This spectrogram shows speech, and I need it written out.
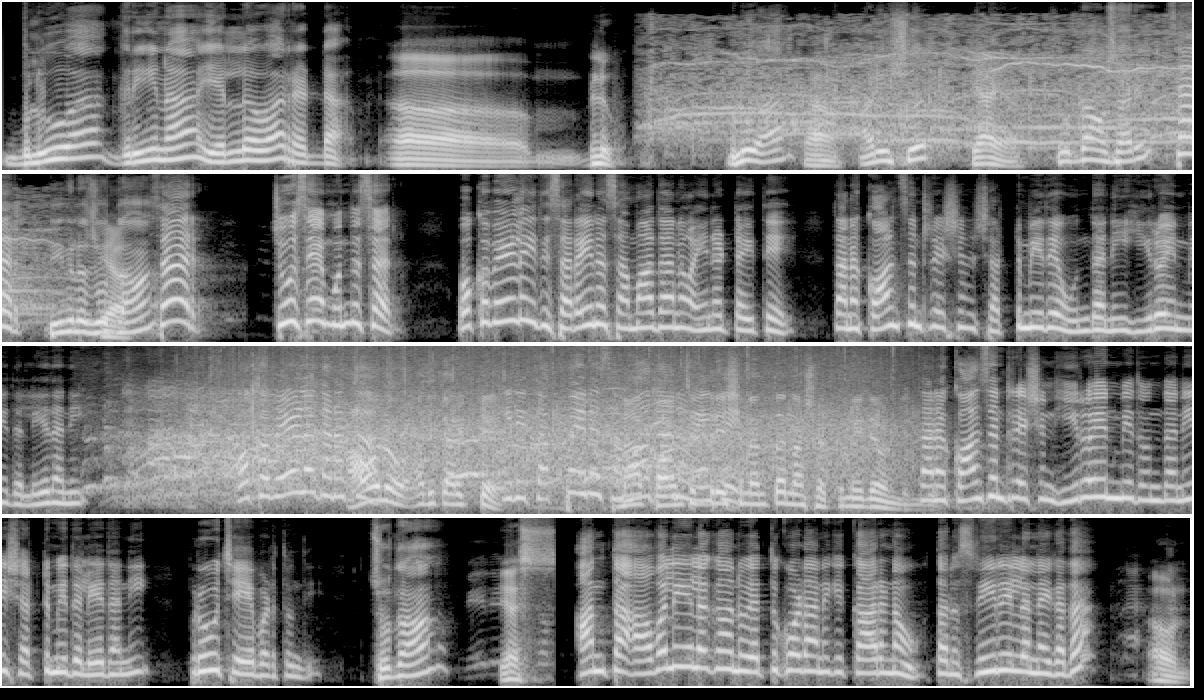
బ్లూవా గ్రీనా ఎల్లోవా రెడ్డా బ్లూ. బ్లూవా? మరి షూర్ యా యా చూద్దాం ఒకసారి. సార్. టీవీలో చూద్దామా? సార్ చూసే ముందు సార్ ఒకవేళ ఇది సరైన సమాధానం అయినట్టయితే తన కాన్సన్ట్రేషన్ షర్ట్ మీదే ఉందని హీరోయిన్ మీద లేదని. ఒకవేళ గనక అవును అది కరెక్టే ఇది తప్పైన నా సమాధానం అయితే కాన్సన్ట్రేషన్ అంతా నా షర్ట్ మీదే ఉంది తన కాన్సన్ట్రేషన్ హీరోయిన్ మీద ఉందని షర్ట్ మీద లేదని ప్రూవ్ చేయబడుతుంది. చూద్దాం ఎస్ అంత అవలీలగా నువ్వు ఎత్తుకోవడానికి కారణం తను శ్రీలీలనే కదా? అవును.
